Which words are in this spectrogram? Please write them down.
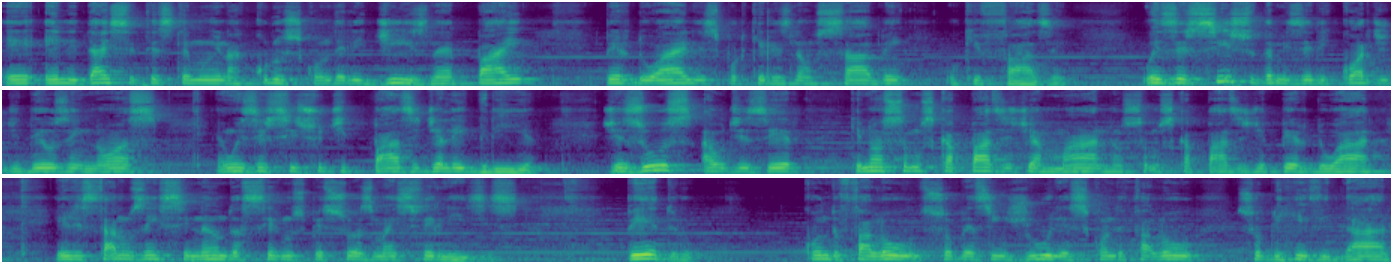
ele dá esse testemunho na cruz quando ele diz, né, Pai, perdoai-lhes porque eles não sabem o que fazem. O exercício da misericórdia de Deus em nós é um exercício de paz e de alegria. Jesus, ao dizer que nós somos capazes de amar, nós somos capazes de perdoar, ele está nos ensinando a sermos pessoas mais felizes. Pedro, quando falou sobre as injúrias, quando falou sobre revidar,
